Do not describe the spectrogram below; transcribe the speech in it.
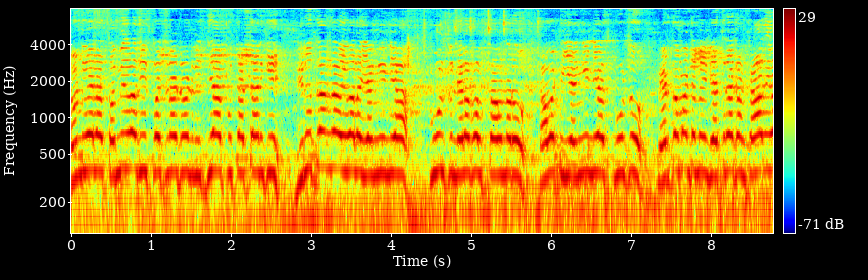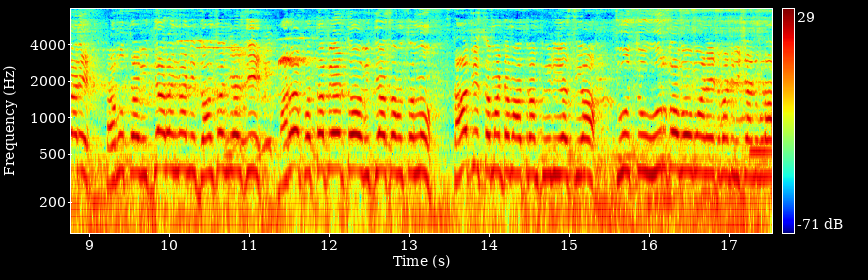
రెండు వేల తొమ్మిదిలో తీసుకొచ్చినటువంటి విద్యా హక్కు చట్టానికి విరుద్ధంగా ఇవాళ యంగ్ ఇండియా స్కూల్స్ నెలకొల్పుతా ఉన్నారు. కాబట్టి యంగ్ ఇండియా స్కూల్స్ పెడతామంటే మేము వ్యతిరేకం కాదు కానీ ప్రభుత్వ విద్యారంగాన్ని ధ్వంసం చేసి మరో కొత్త పేరుతో విద్యా సంస్థలను స్థాపిస్తామంటే మాత్రం పీడిఎస్గా చూస్తూ ఊరుకోబోము అనేటువంటి విషయాన్ని కూడా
